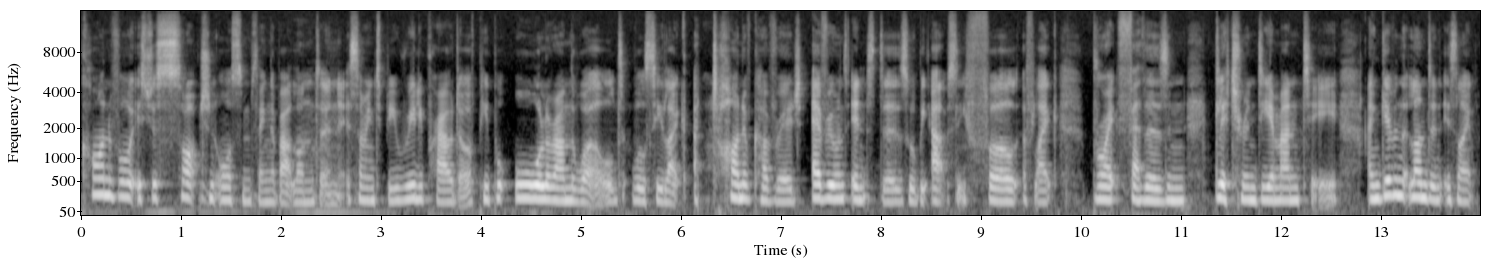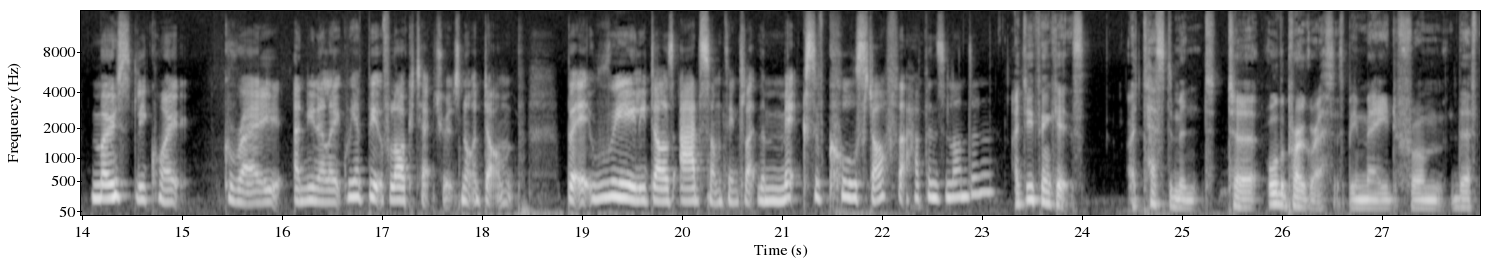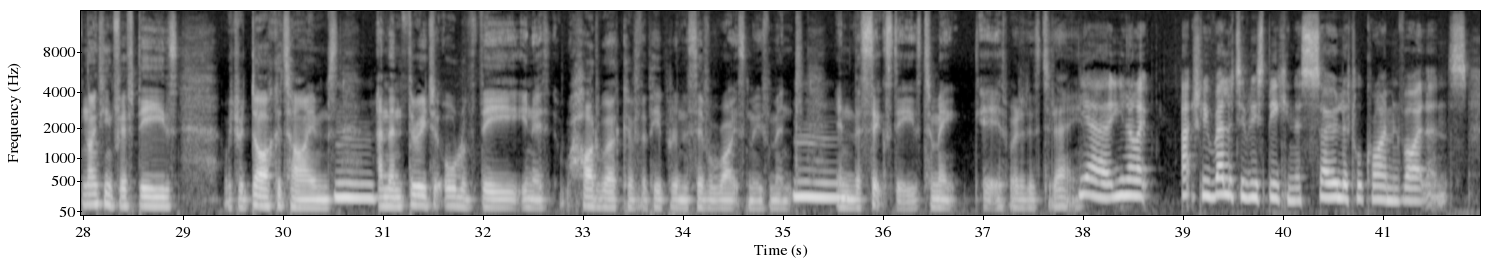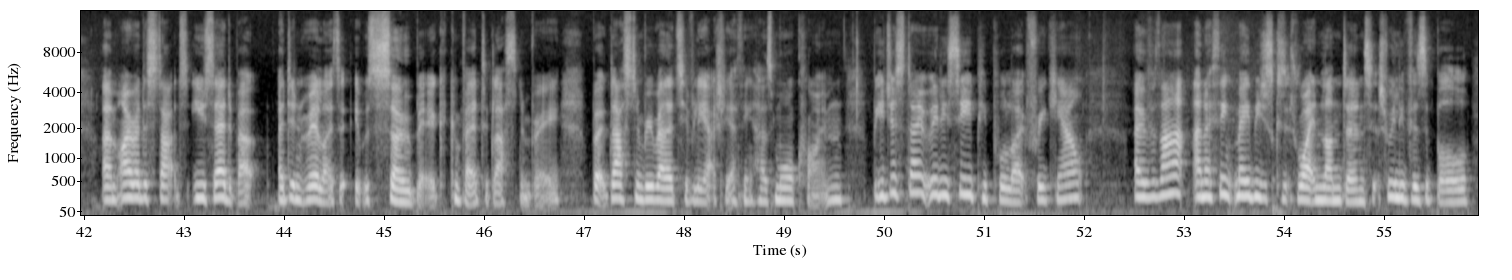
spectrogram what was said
Carnival is just such an awesome thing about London. It's something to be really proud of. People all around the world will see like a ton of coverage. Everyone's instas will be absolutely full of like bright feathers and glitter and diamante. And given that London is like mostly quite grey and you know like we have beautiful architecture, it's not a dump, but it really does add something to like the mix of cool stuff that happens in London. I do think it's a testament to all the progress that's been made from the 1950s, which were darker times, Mm. and then through to all of the you know hard work of the people in the civil rights movement in the 60s to make it is what it is today. Mm. Yeah, you know, like actually, relatively speaking, there's so little crime and violence. Um, I read a stat you said about. I didn't realise it, it was so big compared to Glastonbury, but Glastonbury relatively actually I think has more crime. But you just don't really see people like freaking out over that, and I think maybe just because it's right in London, so it's really visible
